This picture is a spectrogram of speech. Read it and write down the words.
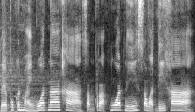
แล้วพบกันใหม่งวดหน้าค่ะสำหรับงวดนี้ สวัสดีค่ะ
